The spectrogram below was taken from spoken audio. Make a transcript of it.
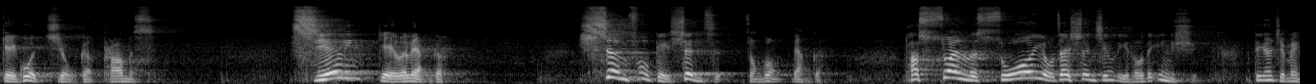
给过九个 promise，邪灵给了两个，圣父给圣子总共两个，他算了所有在圣经里头的应许，弟兄姐妹，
